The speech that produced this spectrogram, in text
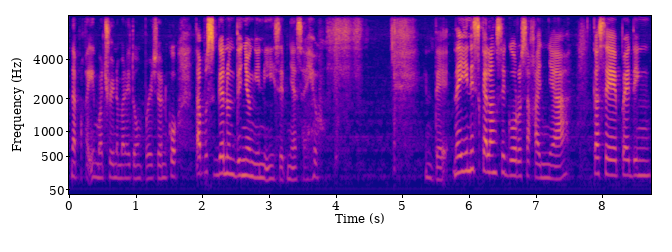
Napaka-immature naman itong person ko. Tapos, ganun din yung iniisip niya sa'yo. Hindi. Naiinis ka lang siguro sa kanya kasi pwedeng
